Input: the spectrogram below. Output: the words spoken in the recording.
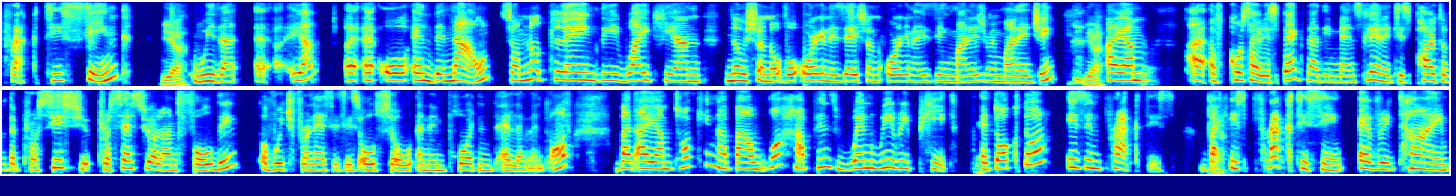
practicing yeah. with a uh, yeah uh, or and the noun. So i'm not playing the Weickian notion of organization organizing management managing. Yeah. I am I, of course i respect that immensely and it is part of the processu- processual unfolding of which phronesis is also an important element of. But i am talking about what happens when we repeat. A doctor is in practice but yeah. is practicing every time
